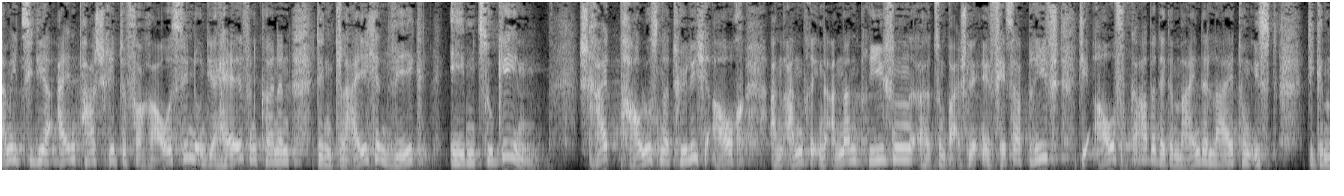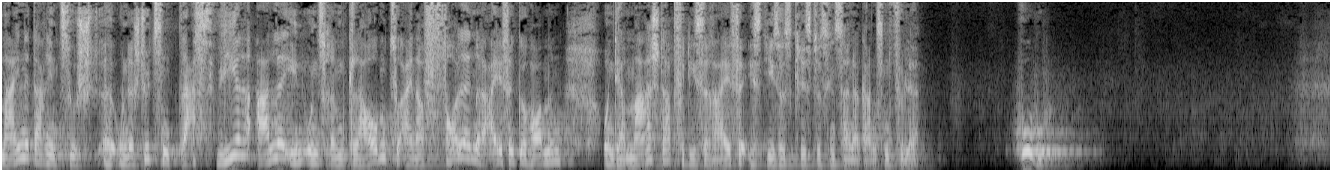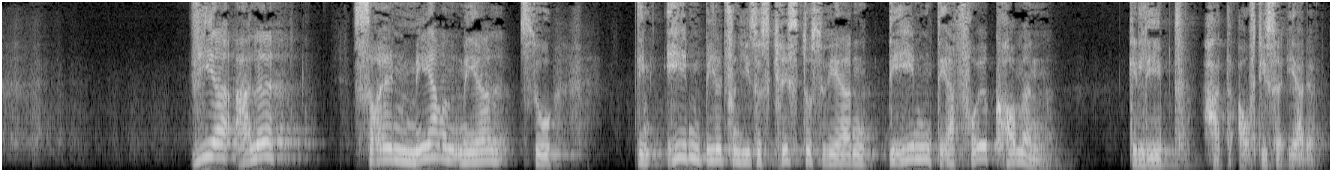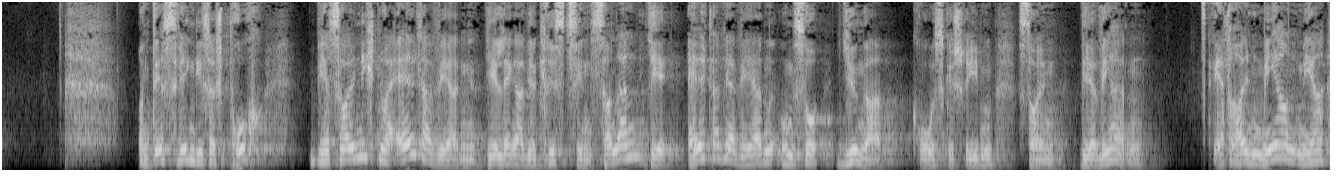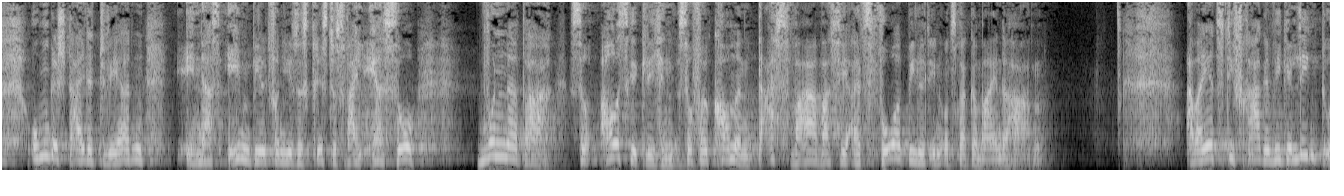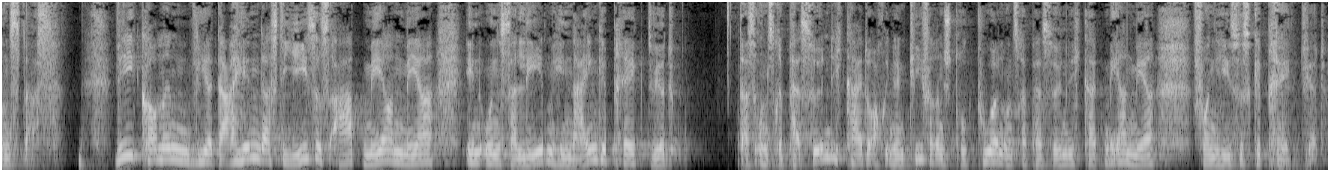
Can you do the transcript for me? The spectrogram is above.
damit sie dir ein paar Schritte voraus sind und dir helfen können, den gleichen Weg eben zu gehen. Schreibt Paulus natürlich auch an andere, in anderen Briefen, äh, zum Beispiel im Epheserbrief, die Aufgabe der Gemeindeleitung ist, die Gemeinde darin zu äh, unterstützen, dass wir alle in unserem Glauben zu einer vollen Reife kommen und der Maßstab für diese Reife ist Jesus Christus in seiner ganzen Fülle. Huh. Wir alle sollen mehr und mehr zu dem Ebenbild von Jesus Christus werden, dem, der vollkommen gelebt hat auf dieser Erde. Und deswegen dieser Spruch, wir sollen nicht nur älter werden, je länger wir Christ sind, sondern je älter wir werden, umso jünger, groß geschrieben, sollen wir werden. Wir sollen mehr und mehr umgestaltet werden in das Ebenbild von Jesus Christus, weil er so wunderbar, so ausgeglichen, so vollkommen. Das war, was wir als Vorbild in unserer Gemeinde haben. Aber jetzt die Frage, wie gelingt uns das? Wie kommen wir dahin, dass die Jesusart mehr und mehr in unser Leben hineingeprägt wird, dass unsere Persönlichkeit, auch in den tieferen Strukturen unserer Persönlichkeit mehr und mehr von Jesus geprägt wird?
